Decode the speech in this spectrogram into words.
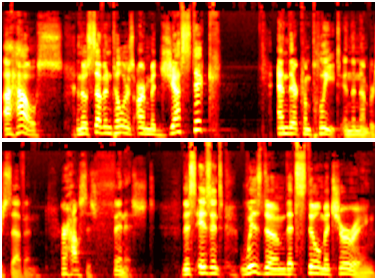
a house. And those seven pillars are majestic and they're complete in the number seven. Her house is finished. This isn't wisdom that's still maturing.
